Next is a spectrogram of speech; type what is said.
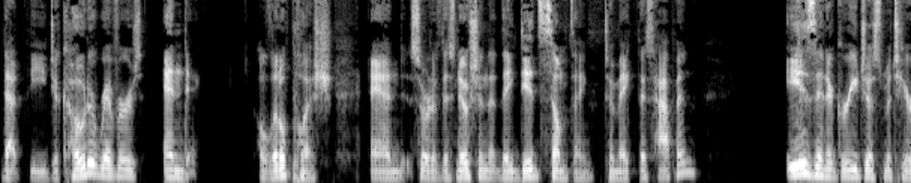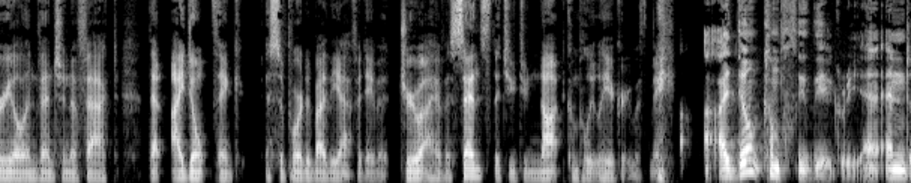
that the Dakota Rivers ending, a little push, and sort of this notion that they did something to make this happen is an egregious material invention of fact that I don't think is supported by the hmm. affidavit. Drew, I have a sense that you do not completely agree with me. I don't completely agree. And, and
